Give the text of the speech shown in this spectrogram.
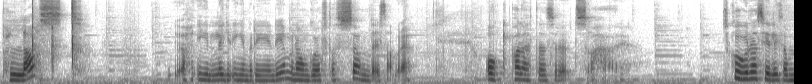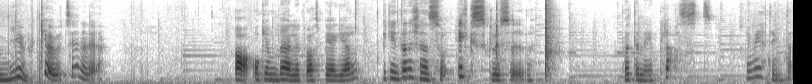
plast. Jag lägger ingen värdering i det men de går ofta sönder snabbare. Och paletten ser ut så här. Skuggorna ser liksom mjuka ut, ser ni det? Ja, och en väldigt bra spegel. Jag tycker inte att den känns så exklusiv för att den är plast. Jag vet inte.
